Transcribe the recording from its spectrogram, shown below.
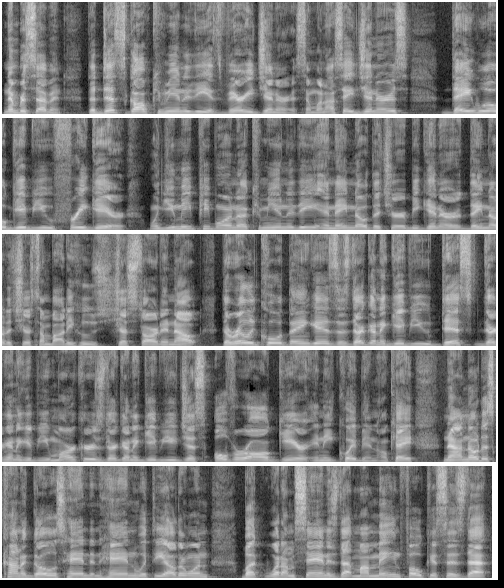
Number seven, the disc golf community is very generous. And when I say generous, they will give you free gear. When you meet people in a community and they know that you're a beginner, they know that you're somebody who's just starting out. The really cool thing is, is they're going to give you discs, they're going to give you markers, they're going to give you just overall gear and equipment. Okay. Now I know this kind of goes hand in hand with the other one, but what I'm saying is that my main focus is that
